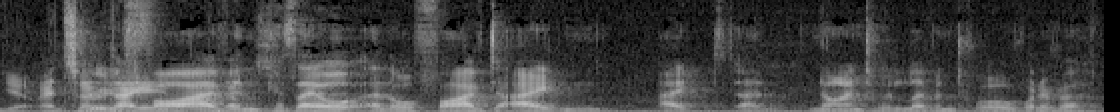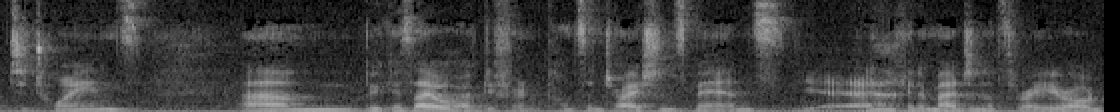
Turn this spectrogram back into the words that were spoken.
Yeah, and so through they to five, and because they all and all five to eight and eight, uh, nine to 11, 12, whatever to tweens, um, because they all have different concentration spans. Yeah. And you can imagine a three-year-old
